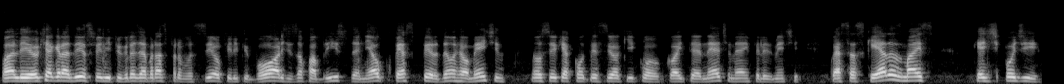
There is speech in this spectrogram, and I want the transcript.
Valeu, eu que agradeço, Felipe. Um grande abraço para você, ao Felipe Borges, ao Fabrício, Daniel. Peço perdão, realmente, não sei o que aconteceu aqui com, com, a internet, né? Infelizmente, com essas quedas, mas que a gente pôde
